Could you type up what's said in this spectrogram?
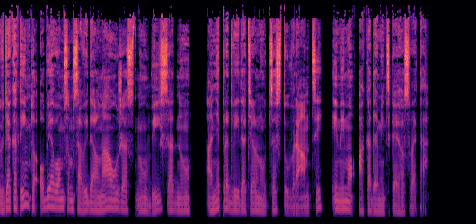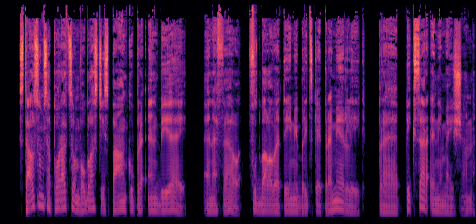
Vďaka týmto objavom som sa vydal na úžasnú, výsadnú a nepredvídateľnú cestu v rámci i mimo akademického sveta. Stal som sa poradcom v oblasti spánku pre NBA, NFL, futbalové týmy britskej Premier League, pre Pixar Animation,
